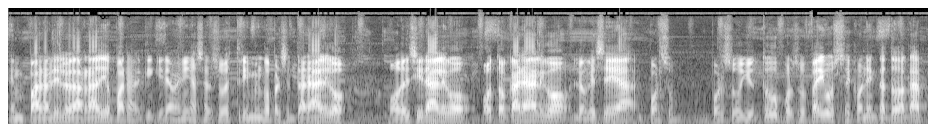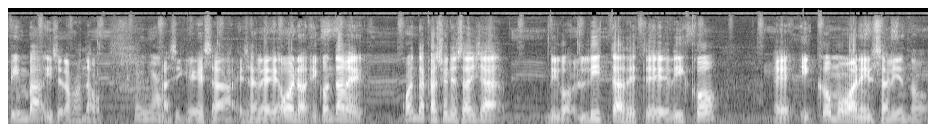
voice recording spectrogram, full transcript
En paralelo a la radio para el que quiera venir a hacer su streaming o presentar algo, o decir algo, o tocar algo, lo que sea, por su por su YouTube, por su Facebook, se conecta todo acá, pimba, y se lo mandamos. Genial. Así que esa, esa es la idea. Bueno, y contame, ¿cuántas canciones hay ya, digo, listas de este disco? Eh, ¿Y cómo van a ir saliendo?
